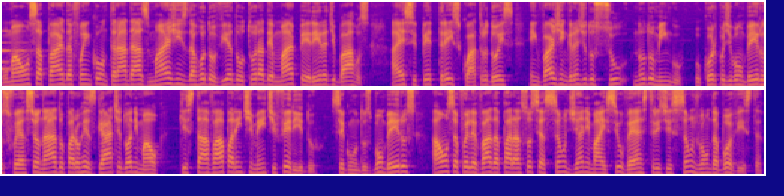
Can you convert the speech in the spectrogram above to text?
Uma onça parda foi encontrada às margens da rodovia Doutor Ademar Pereira de Barros, ASP 342, em Vargem Grande do Sul, no domingo. O Corpo de Bombeiros foi acionado para o resgate do animal, que estava aparentemente ferido. Segundo os bombeiros, a onça foi levada para a Associação de Animais Silvestres de São João da Boa Vista.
